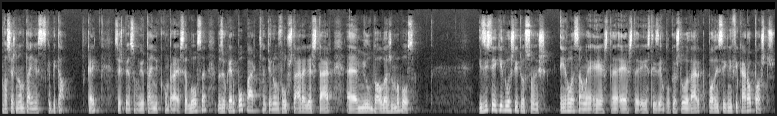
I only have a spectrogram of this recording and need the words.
Vocês não têm esse capital. ok? Vocês pensam, eu tenho que comprar essa bolsa, mas eu quero poupar, portanto eu não vou estar a gastar uh, mil dólares numa bolsa. Existem aqui duas situações em relação a, esta, a, esta, a este exemplo que eu estou a dar que podem significar opostos.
